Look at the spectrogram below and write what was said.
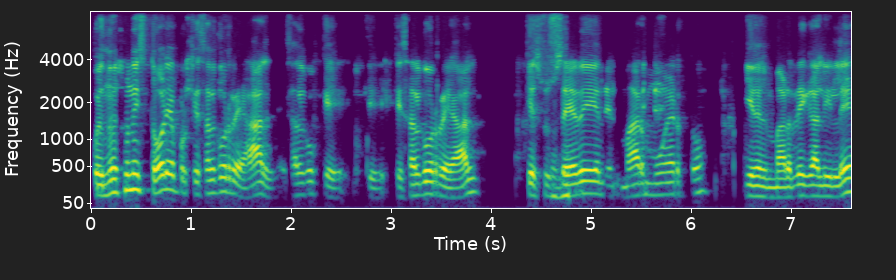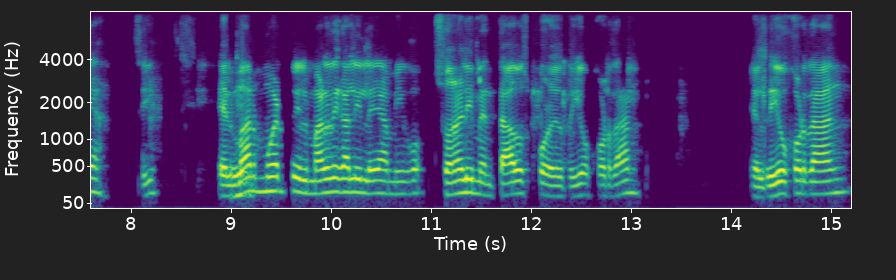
pues no es una historia porque es algo real, es algo que, que, que es algo real que sucede en el Mar Muerto y en el Mar de Galilea. ¿sí? El Mar Muerto y el Mar de Galilea, amigo, son alimentados por el río Jordán. El río Jordán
